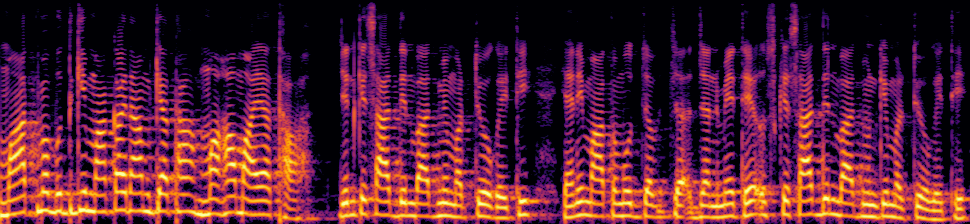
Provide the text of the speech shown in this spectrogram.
महात्मा बुद्ध की माँ का नाम क्या था? महामाया था। जिनके सात दिन बाद में मृत्यु हो गई थी, यानी महात्मा बुद्ध जब जन्मे थे, उसके सात दिन बाद में उनकी मृत्यु हो गई थी।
